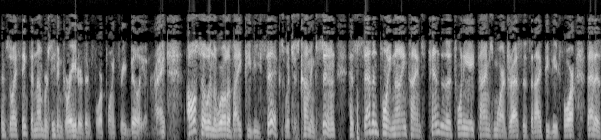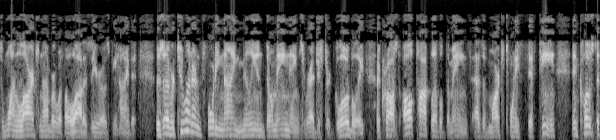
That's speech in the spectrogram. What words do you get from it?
and so I think the number is even greater than 4.3 billion, right? Also in the world of IPv6, which is coming soon, has 7.9 times 10 to the 28 times more addresses than IPv4. That is one large number with a lot of zeros behind it. There's over 249 million domain names registered globally across all top-level domains as of March 2015 and close to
